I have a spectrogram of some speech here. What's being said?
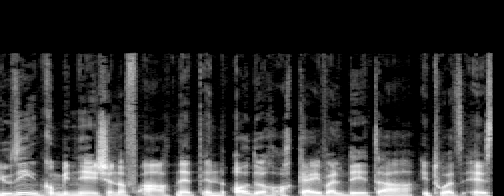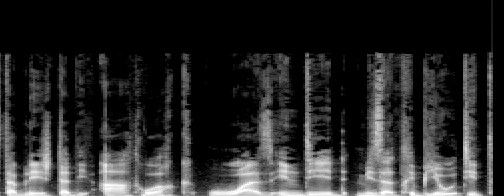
using a combination of ArtNet and other archival data, it was established that the artwork was indeed misattributed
